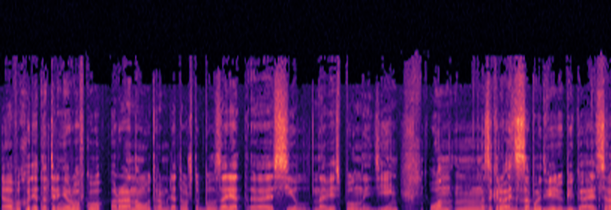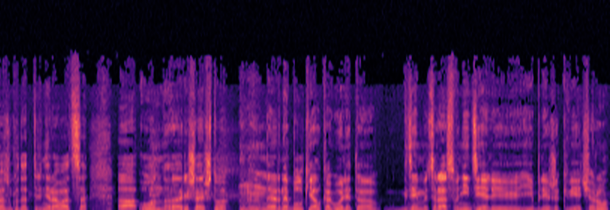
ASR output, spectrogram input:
А, Выходит на тренировку рано утром для того, чтобы был заряд э, сил на весь полный день. Он закрывает за собой дверь, убегает сразу куда-то тренироваться. Он э, решает, что, наверное, булки и алкоголь это где-нибудь раз в неделю и ближе к вечеру.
